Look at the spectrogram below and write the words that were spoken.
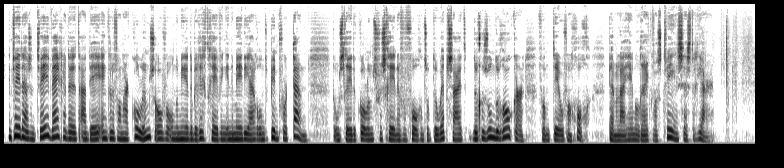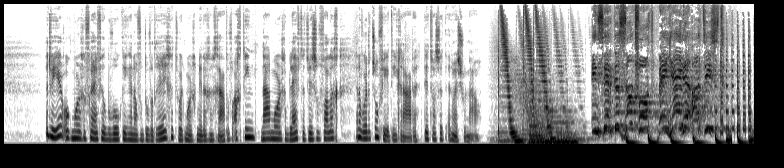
In 2002 weigerde het AD enkele van haar columns over onder meer de berichtgeving in de media rond Pim Fortuyn. De omstreden columns verschenen vervolgens op de website De Gezonde Roker van Theo van Gogh. Pamela Hemelrijk was 62 jaar. Het weer, ook morgen vrij veel bewolking en af en toe wat regen. Het wordt morgenmiddag een graad of 18. Na morgen blijft het wisselvallig en dan wordt het zo'n 14 graden. Dit was het NOS Journaal. In Circus Zandvoort ben jij de artiest.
